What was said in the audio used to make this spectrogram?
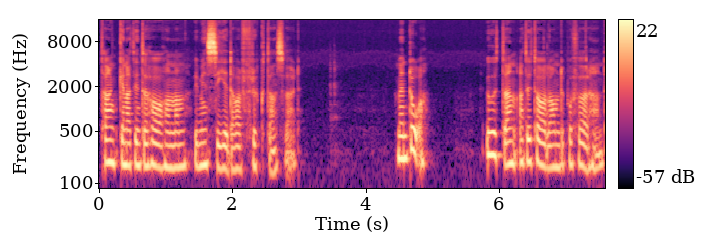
Tanken att inte ha honom vid min sida var fruktansvärd. Men då, utan att vi talade om det på förhand,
